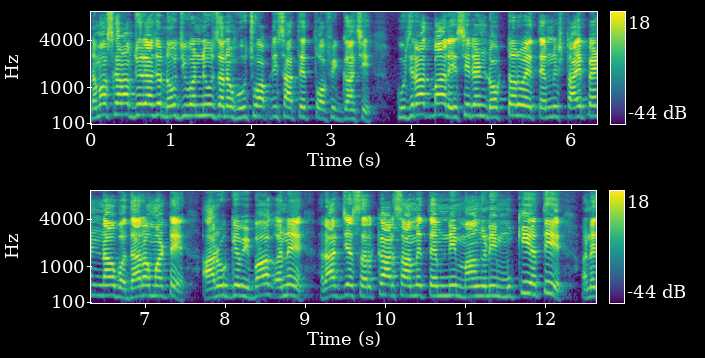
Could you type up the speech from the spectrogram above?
નમસ્કાર, આપ જોઈ રહ્યા છો નવજીવન ન્યૂઝ અને હું છું આપની સાથે તોફિક ગાંચી. ગુજરાતમાં રેસિડેન્ટ ડોક્ટરોએ તેમની સ્ટાઇપેન્ડના વધારા માટે આરોગ્ય વિભાગ અને રાજ્ય સરકાર સામે તેમની માંગણી મૂકી હતી અને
